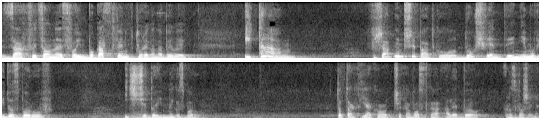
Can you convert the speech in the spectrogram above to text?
zachwycone swoim bogactwem, którego nabyły. I tam w żadnym przypadku Duch Święty nie mówi do zborów, idźcie do innego zboru. To tak jako ciekawostka, ale do rozważenia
